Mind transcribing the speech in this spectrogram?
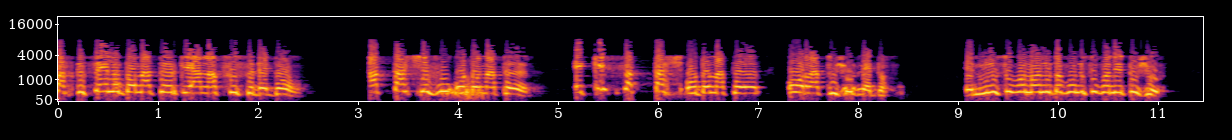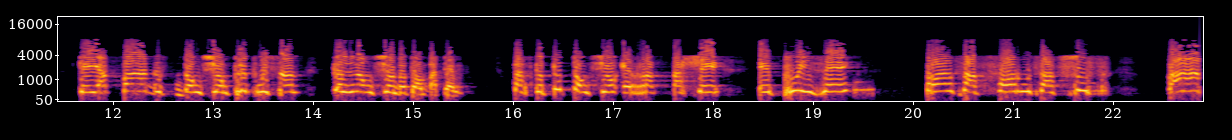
parce que c'est le donateur qui a la source des dons. Attachez-vous au donateur. Et qui s'attache au donateur aura toujours les dons. Et nous nous souvenons, nous devons nous souvenir toujours qu'il n'y a pas d'onction plus puissante que l'onction de ton baptême. Parce que toute onction est rattachée, épuisée, prend sa forme, sa source par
